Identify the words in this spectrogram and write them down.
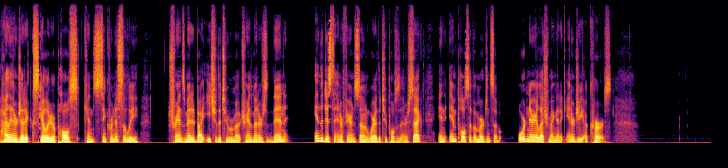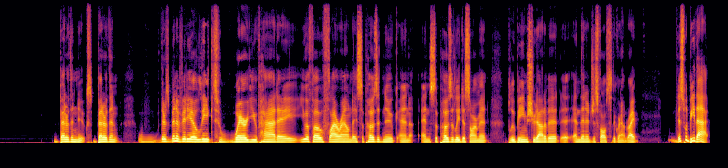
Highly energetic scalar pulse can synchronously transmitted by each of the two remote transmitters, then in the distant interference zone where the two pulses intersect, an impulsive emergence of ordinary electromagnetic energy occurs. Better than nukes, better than. There's been a video leaked where you've had a UFO fly around a supposed nuke and and supposedly disarm it, blue beams shoot out of it, and then it just falls to the ground, right? This would be that.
